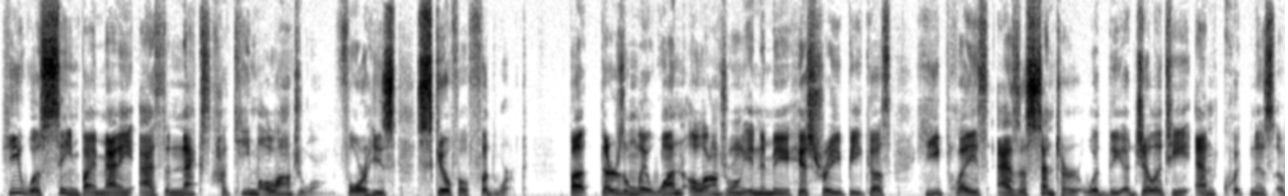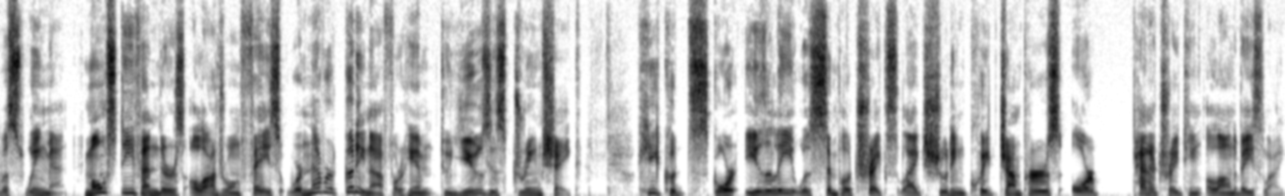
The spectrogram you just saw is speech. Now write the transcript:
he was seen by many as the next Hakeem Olajuwon for his skillful footwork. But there's only one Olajuwon in NBA history because he plays as a center with the agility and quickness of a swingman. Most defenders Olajuwon faced were never good enough for him to use his dream shake he could score easily with simple tricks like shooting quick jumpers or penetrating along the baseline.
